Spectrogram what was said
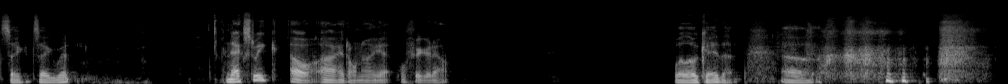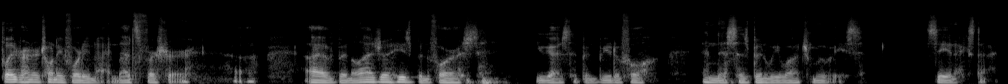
second segment? Next week? Oh, I don't know yet. We'll figure it out. Well, okay then. Uh, Blade Runner 2049. That's for sure. Uh, I have been Elijah. He's been Forrest. You guys have been beautiful. And this has been We Watch Movies. See you next time.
